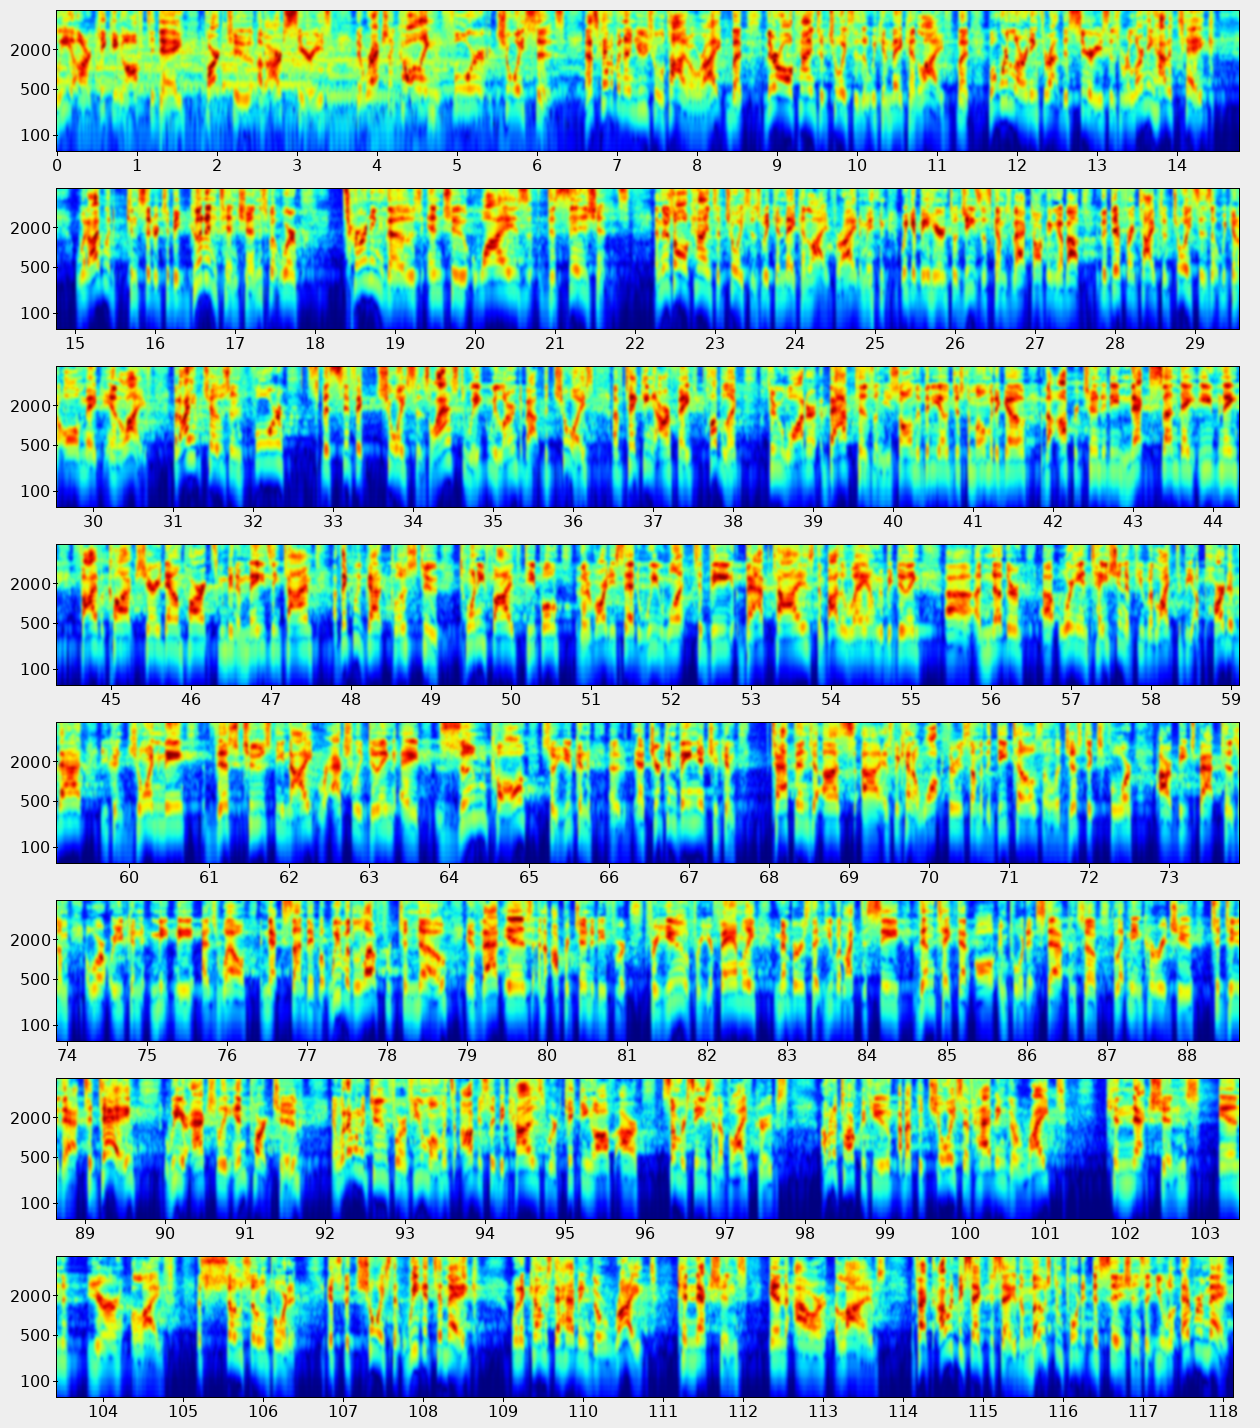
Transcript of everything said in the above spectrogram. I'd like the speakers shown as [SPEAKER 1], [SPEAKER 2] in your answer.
[SPEAKER 1] We are kicking off today part two of our series that we're actually calling Four Choices. That's kind of an unusual title, right? But there are all kinds of choices that we can make in life. But what we're learning throughout this series is we're learning how to take what I would consider to be good intentions, but we're turning those into wise decisions. And there's all kinds of choices we can make in life, right? I mean, we could be here until Jesus comes back talking about the different types of choices that we can all make in life. But I have chosen four specific choices. Last week, we learned about the choice of taking our faith public through water baptism. You saw in the video just a moment ago the opportunity next Sunday evening, 5 o'clock, Cherie Down Park. It's going to be an amazing time. I think we've got close to 25 people that have already said we want to be baptized. And by the way, I'm going to be doing uh, another uh, orientation. If you would like to be a part of that, you can join me this Tuesday night. We're actually doing a Zoom call, so you can, uh, at your convenience, you can tap into us uh, as we kind of walk through some of the details and logistics for our beach baptism, or, or you can meet me as well next Sunday. But we would love for, to know if that is an opportunity for, for you, for your family members, that you would like to see them take that all important step. And so let me encourage you to do that. Today, we are actually in part two. And what I want to do for a few moments, obviously, because we're kicking off our summer season of life groups, I want to talk with you about the choice of having the right connections in your life. It's so, so important. It's the choice that we get to make when it comes to having the right connections in our lives. In fact, I would be safe to say the most important decisions that you will ever make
